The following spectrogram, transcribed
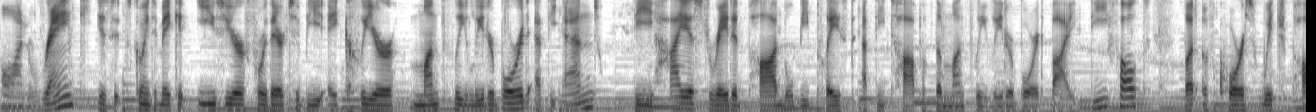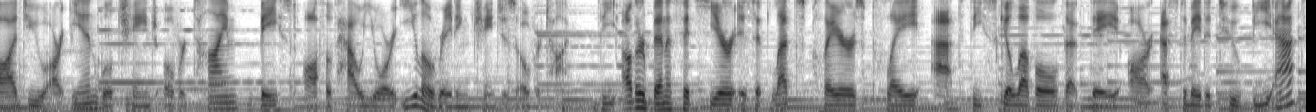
on rank is it's going to make it easier for there to be a clear monthly leaderboard at the end the highest rated pod will be placed at the top of the monthly leaderboard by default, but of course, which pod you are in will change over time based off of how your ELO rating changes over time. The other benefit here is it lets players play at the skill level that they are estimated to be at.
